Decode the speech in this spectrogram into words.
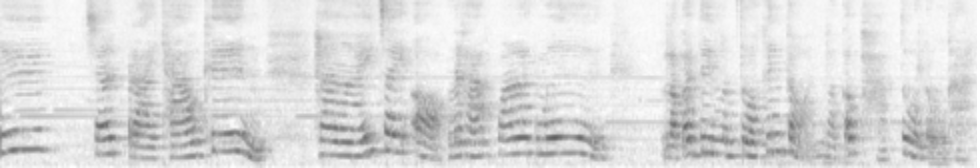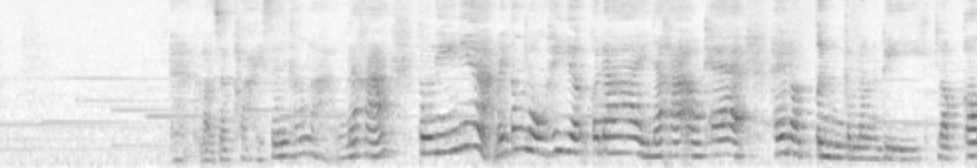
ลึกๆ เชิดปลายเท้าขึ้น หายใจออกนะคะวาดมือ เราก็ดึงลำตัวขึ้นก่อน เราก็พับตัวลงค่ะ เราจะคลายเส้นข้างหลังนะคะ ตรงนี้เนี่ยไม่ต้องลงให้เยอะก็ได้นะคะ เอาแค่ให้เราตึงกำลังดี แล้วก็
